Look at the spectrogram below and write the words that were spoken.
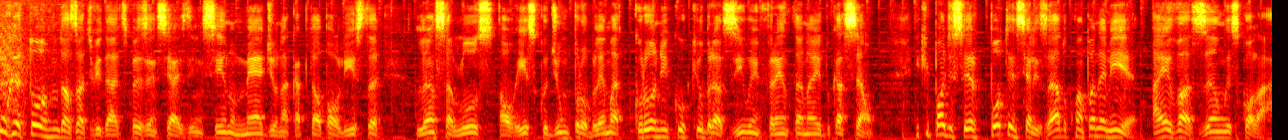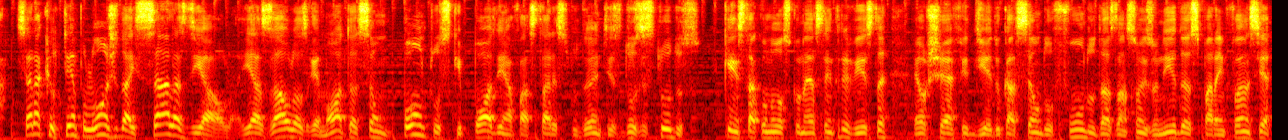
O retorno das atividades presenciais de ensino médio na capital paulista lança luz ao risco de um problema crônico que o Brasil enfrenta na educação e que pode ser potencializado com a pandemia, a evasão escolar. Será que o tempo longe das salas de aula e as aulas remotas são pontos que podem afastar estudantes dos estudos? Quem está conosco nesta entrevista é o chefe de educação do Fundo das Nações Unidas para a Infância,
